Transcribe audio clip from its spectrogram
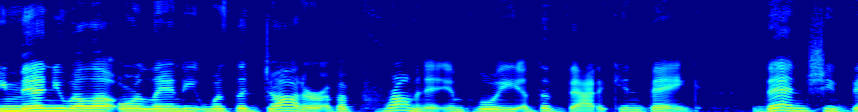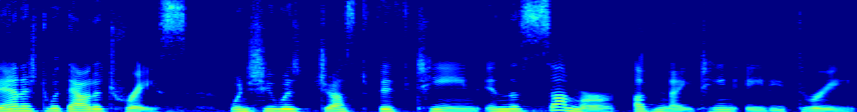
Emanuela Orlandi was the daughter of a prominent employee of the Vatican Bank. Then she vanished without a trace when she was just 15 in the summer of 1983.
